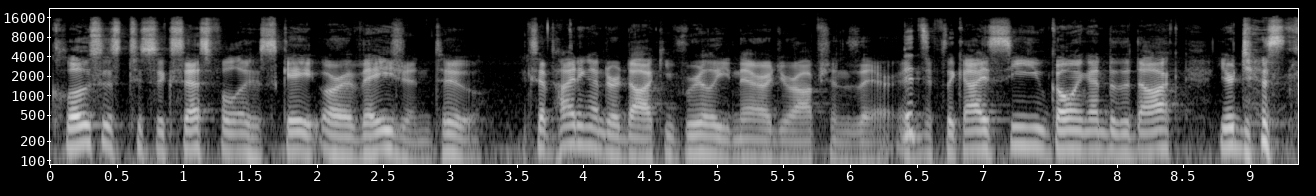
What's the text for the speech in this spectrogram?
closest to successful escape or evasion too. Except hiding under a dock, you've really narrowed your options there. And That's- if the guys see you going under the dock, you're just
